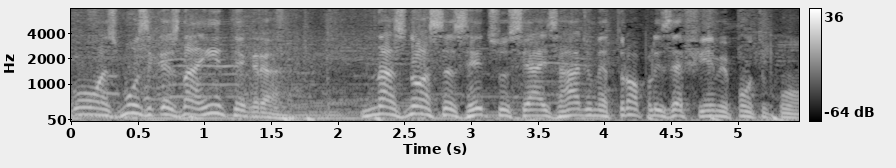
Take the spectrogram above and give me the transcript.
com as músicas na íntegra nas nossas redes sociais, radiometrópolisfm.com.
